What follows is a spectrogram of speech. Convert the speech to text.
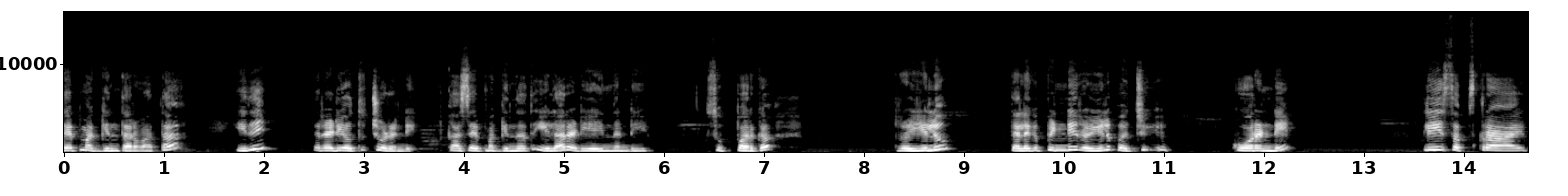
కాసేపు మగ్గిన తర్వాత ఇది రెడీ అవుతుంది చూడండి. కాసేపు మగ్గిన తర్వాత ఇలా రెడీ అయిందండి. సూపర్గా రొయ్యలు తెలగపిండి రొయ్యలు పచ్చి కూరండి. Please subscribe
